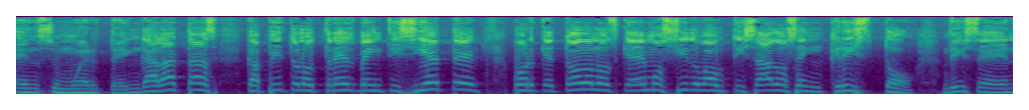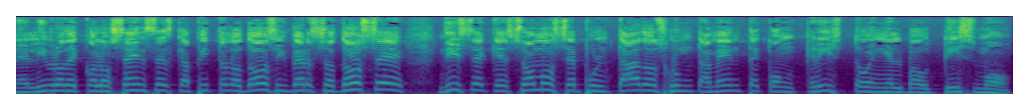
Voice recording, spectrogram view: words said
en su muerte. En Galatas capítulo 3, 27, porque todos los que hemos sido bautizados en Cristo, dice en el libro de Colosenses capítulo 2 y verso 12, dice que somos sepultados juntamente con Cristo en el bautismo.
